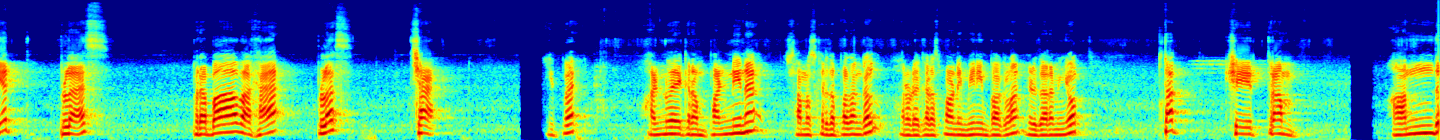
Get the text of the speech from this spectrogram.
यत् प्लस् பிரபாவக ப்ளஸ் ச. இப்போ அன்வயக்கரம் பண்ணின சமஸ்கிருத பதங்கள் அதனுடைய கரஸ்பாண்டிங் மீனிங் பார்க்கலாம். எழுத ஆரம்பிங்க. தத் க்ஷேத்திரம் அந்த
